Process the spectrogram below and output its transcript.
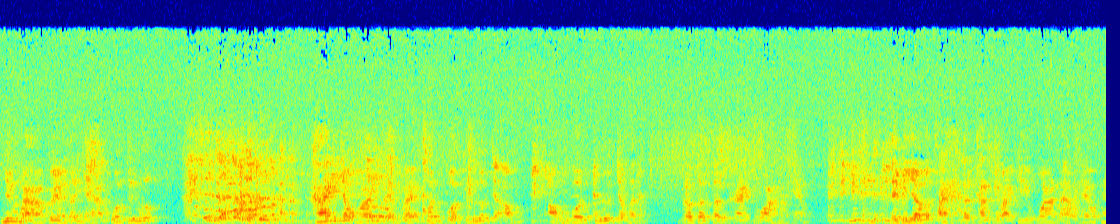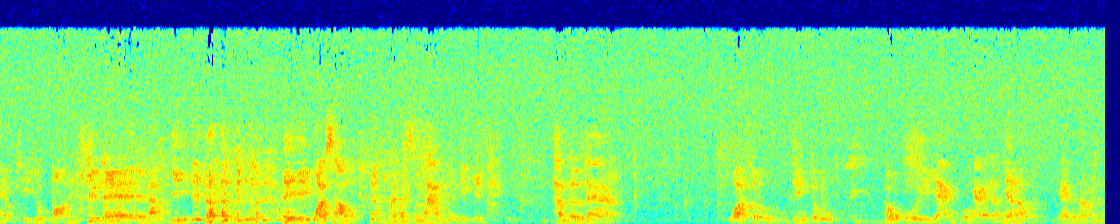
Nhưng mà về tới nhà quên tưới nước. Hai cái chậu hoa mình đem về, mình quên tưới nước cho ổng ổng quên tưới nước cho mình rồi từ từ hai cái hoa nó héo. Thì bây giờ mình phải thực hành cái bài kia, hoa nào héo héo thì dục bỏ đi, chứ để làm chi? Ý hoa sầu. Thì mình sẽ làm những cái gì này thành thử ra hòa thượng, thiền chủ, có một buổi giảng của ngài đó, nhớ không? Ngài mới nói đó,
